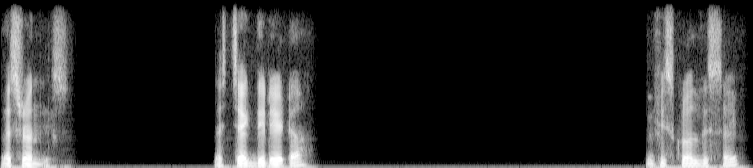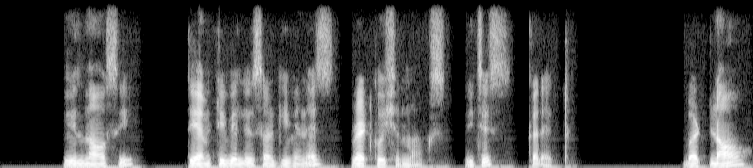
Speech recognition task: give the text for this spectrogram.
Let's run this. Let's check the data. If we scroll this side, we will now see the empty values are given as red question marks, which is correct. But now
